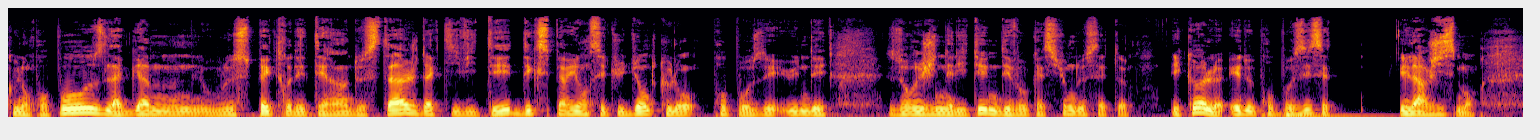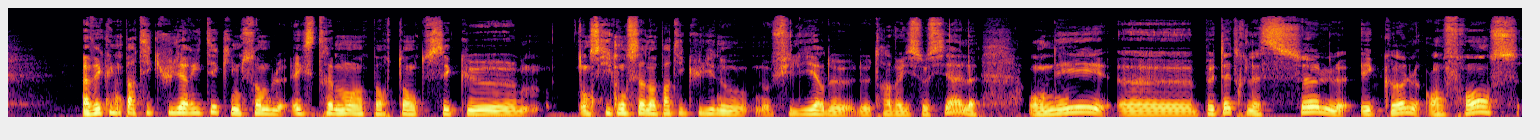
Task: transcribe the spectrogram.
que l'on propose, la gamme ou le spectre des terrains de stage, d'activités, d'expériences étudiantes que l'on propose. Et une des originalités, une des vocations de cette école est de proposer cet élargissement. Avec une particularité qui me semble extrêmement importante, c'est que en ce qui concerne en particulier nos, filières de, travail social, on est euh, peut-être la seule école en France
